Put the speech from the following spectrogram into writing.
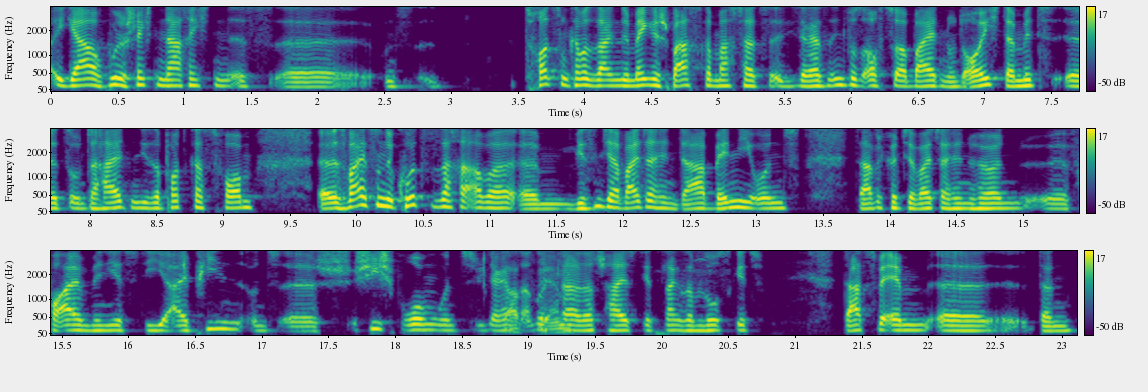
egal ob gute oder schlechte Nachrichten, ist äh, uns trotzdem kann man sagen, eine Menge Spaß gemacht hat, äh, diese ganzen Infos aufzuarbeiten und euch damit äh, zu unterhalten in dieser Podcast-Form. Äh, es war jetzt nur eine kurze Sache, aber ähm, wir sind ja weiterhin da. Benny und David könnt ihr weiterhin hören, äh, vor allem wenn jetzt die Alpin und äh, Skisprung und wie der ganz andere WM. Klatsch heißt, jetzt langsam losgeht. Darts WM, äh, dann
